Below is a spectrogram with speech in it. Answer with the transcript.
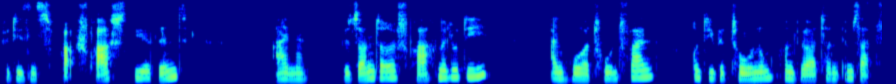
für diesen Sprachstil sind eine besondere Sprachmelodie, ein hoher Tonfall und die Betonung von Wörtern im Satz.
